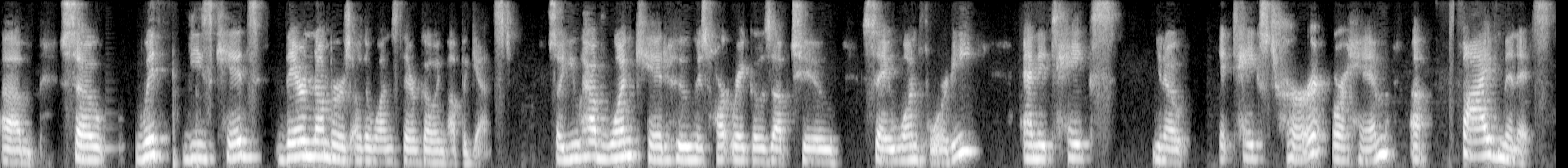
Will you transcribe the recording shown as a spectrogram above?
Um, so with these kids, their numbers are the ones they're going up against. So you have one kid who his heart rate goes up to say 140 and it takes, you know, it takes her or him uh, five minutes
